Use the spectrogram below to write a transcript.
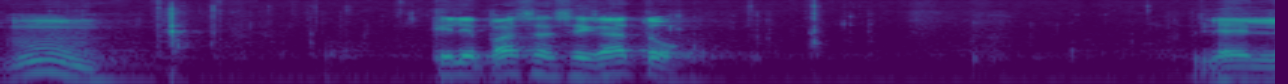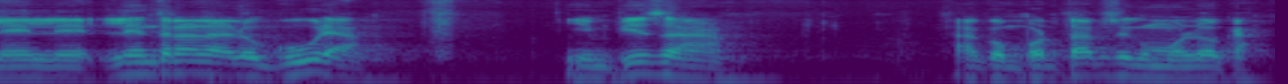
Mm. ¿Qué le pasa a ese gato? Le, entra la locura y empieza a comportarse como loca.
